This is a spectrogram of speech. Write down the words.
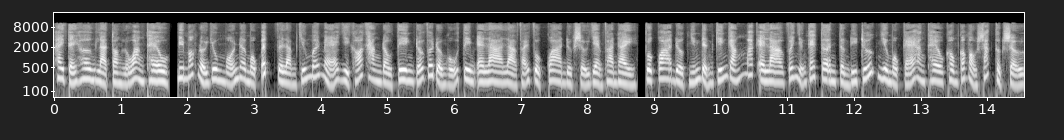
Hay tệ hơn là toàn lỗ ăn theo, đi mất nội dung mỗi nơi một ít về làm chứng mới mẻ gì khó khăn đầu tiên đối với đội ngũ team Ella là phải vượt qua được sự dèm pha này, vượt qua được những định kiến gắn mắt Ella với những cái tên từng đi trước như một kẻ ăn theo không có màu sắc thực sự.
